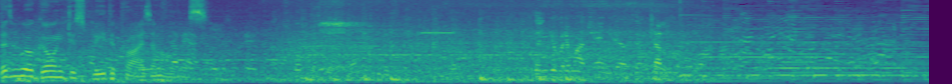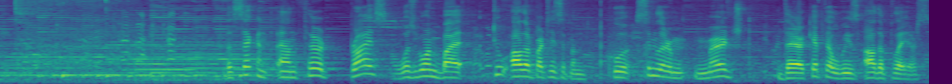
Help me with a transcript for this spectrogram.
that we were going to split the prize among us. Thank you very much. The second and third prize was won by two other participants who similarly merged their capital with other players.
